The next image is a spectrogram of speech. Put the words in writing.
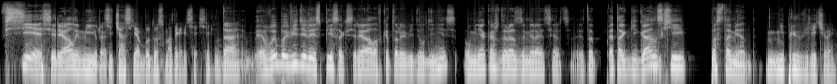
все сериалы мира. Сейчас я буду смотреть все сериалы. Да, вы бы видели список сериалов, которые видел Денис. У меня каждый раз замирает сердце. Это, это гигантский постамент. Не преувеличивай.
